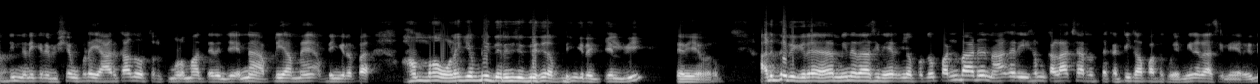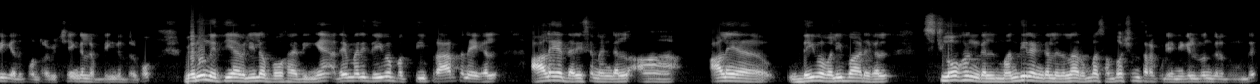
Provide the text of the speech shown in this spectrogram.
அப்படின்னு நினைக்கிற விஷயம் கூட யாருக்காவது ஒருத்தருக்கு மூலமா தெரிஞ்சு என்ன அப்படியாமே? அப்படிங்கிறப்ப ஆமா உனக்கு எப்படி தெரிஞ்சுது? அப்படிங்கிற கேள்வி நிறைய வரும். அடுத்து இருக்கிற மீனராசி நேர்களை பொறுத்தும் பண்பாடு நாகரீகம் கலாச்சாரத்தை கட்டி காப்பாற்றக்கூடிய மீனராசி நேர்கள் நீங்க அது போன்ற விஷயங்கள் அப்படிங்கிறது இருக்கும். வெறும் நெத்தியா வெளியில போகாதீங்க. அதே மாதிரி தெய்வ பக்தி பிரார்த்தனைகள் ஆலய தரிசனங்கள் ஆலய தெய்வ வழிபாடுகள் ஸ்லோகங்கள் மந்திரங்கள் இதெல்லாம் ரொம்ப சந்தோஷம் தரக்கூடிய நிகழ்வுங்கிறது உண்டு.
